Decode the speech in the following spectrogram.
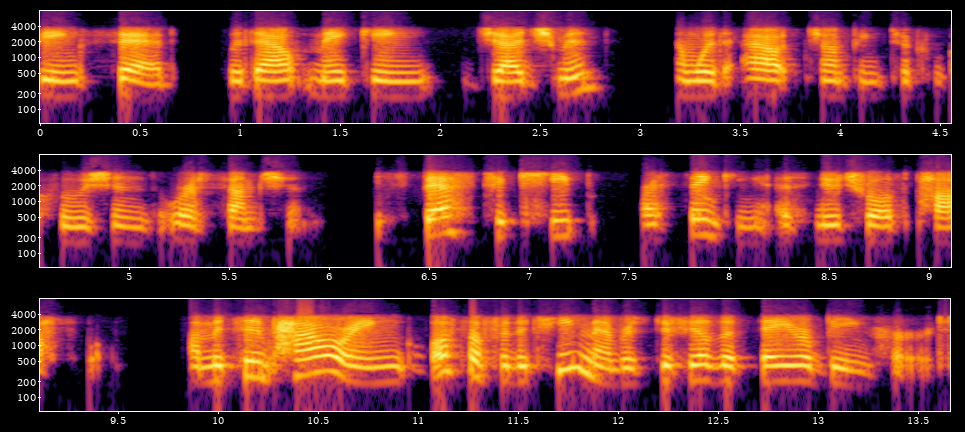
being said without making judgment and without jumping to conclusions or assumptions. It's best to keep our thinking as neutral as possible. Um, it's empowering also for the team members to feel that they are being heard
